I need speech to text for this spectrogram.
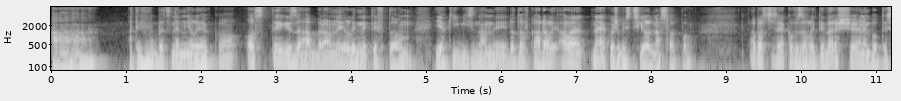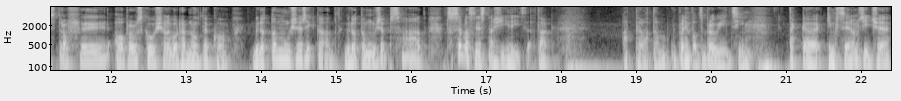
A a ty vůbec neměli jako ostyk, zábrany, limity v tom, jaký významy do toho vkládali, ale ne jako, že by stříleli na slepo. A prostě se jako vzali ty verše nebo ty strofy a opravdu zkoušeli odhadnout jako, kdo to může říkat, kdo to může psát, co se vlastně snaží říct a tak. A bylo to úplně podzbrojující. Tak eh, tím chci jenom říct, že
